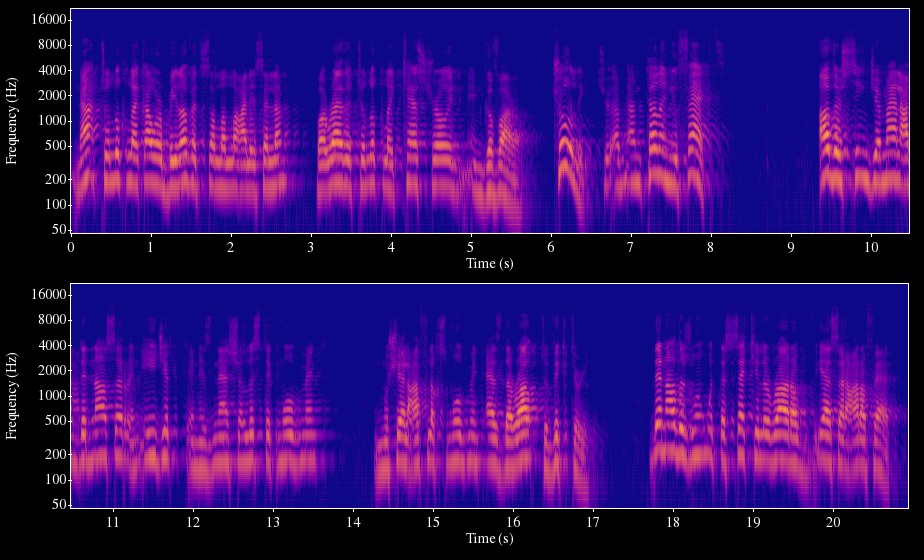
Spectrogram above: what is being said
not to look like our beloved Sallallahu Alaihi Wasallam, but rather to look like Castro and, and Guevara. Truly, I'm, I'm telling you facts. Others seen Jamal Abdel Nasser in Egypt in his nationalistic movement, Michel Aflaq's movement as the route to victory. Then others went with the secular route of Yasser Arafat.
